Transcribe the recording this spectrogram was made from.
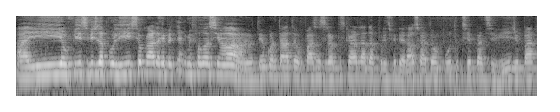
Aí eu fiz esse vídeo da polícia e o cara da Repetec me falou assim, ó, eu tenho contato, eu faço uns trampos pros caras lá da Polícia Federal, os caras tão puto que você por causa desse vídeo, pá.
